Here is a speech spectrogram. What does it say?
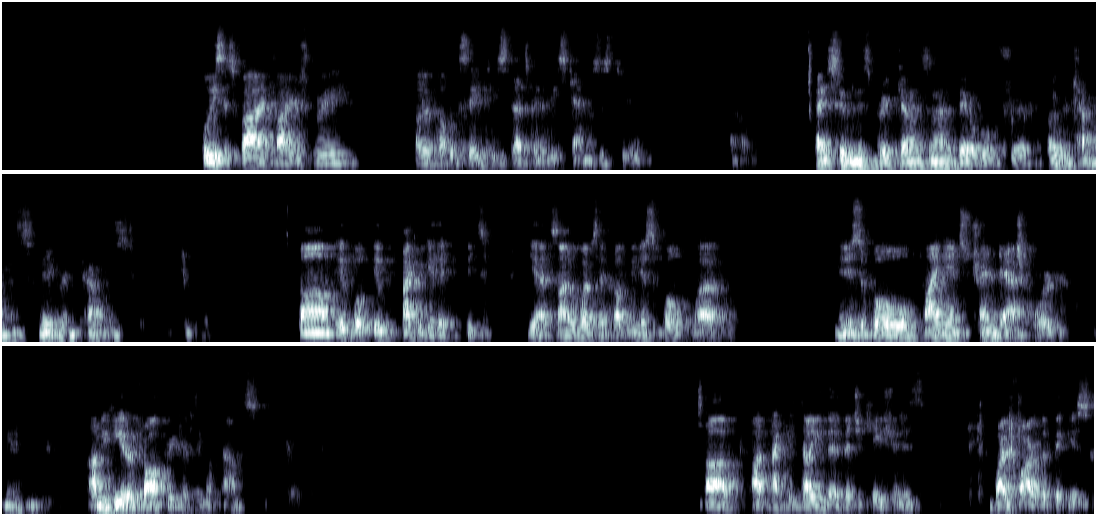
Police is five, fire is three, other public safeties, that's gonna be scams is two. I assume this breakdown is not available for other towns, neighboring towns. Um, it will, it, I could get it, it's, yeah, it's on a website called municipal, uh. Municipal Finance Trend Dashboard. Um, you can get it for all three fifty-one pounds. Uh, I, I can tell you that education is by far the biggest.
